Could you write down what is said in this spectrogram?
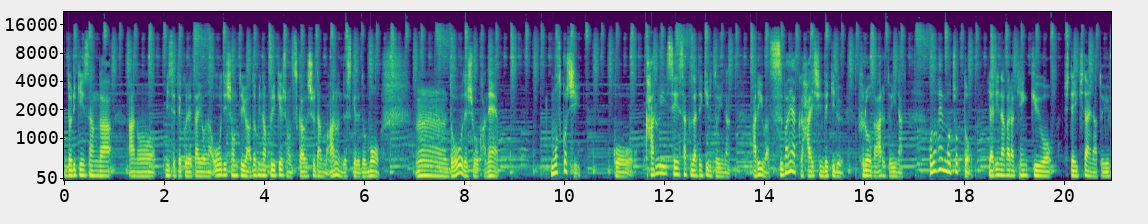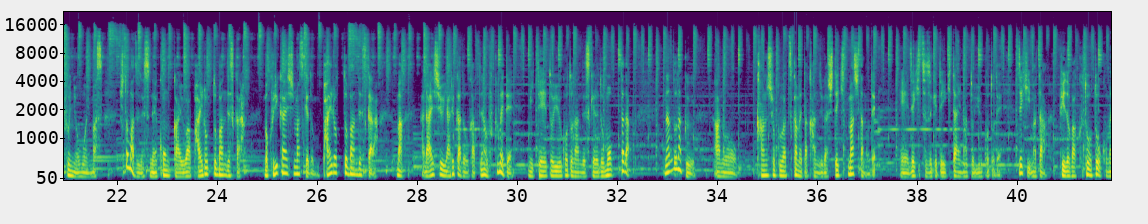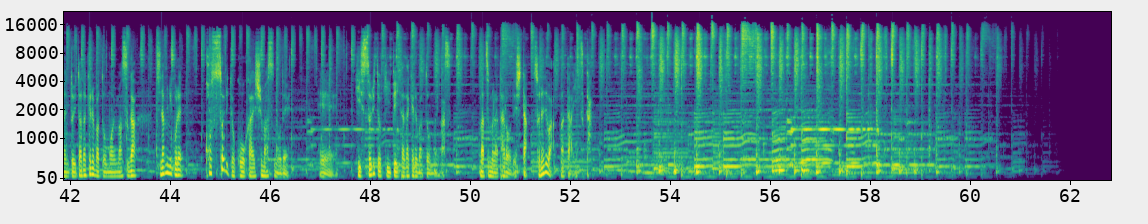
ドリキンさんがあの見せてくれたようなオーディションという Adobe のアプリケーションを使う手段もあるんですけれどもうーんどうでしょうかね。もう少しこう軽い制作ができるといいなあるいは素早く配信できるフローがあるといいなとこの辺もちょっとやりながら研究をしていきたいなというふうに思います。ひとまずですね今回はパイロット版ですから。もう繰り返しますけどもパイロット版ですから。まあ来週やるかどうかっていうのを含めて未定ということなんですけれども。ただなんとなくあの感触はつかめた感じがしてきましたので、えー、ぜひ続けていきたいなということでぜひまたフィードバック等々コメントいただければと思いますがちなみにこれこっそりと公開しますのでえー、ひっそりと聞いていただければと思います。松村太郎でした。それではまたいつか。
